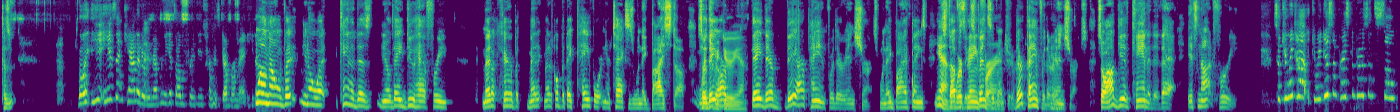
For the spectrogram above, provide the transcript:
because, Well, he, he's in Canada. Remember, he gets all the freebies from his government. Well, no, but you know what? Canada's, you know, they do have free medical care, but med- medical, but they pay for it in their taxes when they buy stuff. So which they we are do, yeah, they they're they are paying for their insurance when they buy things. yeah. stuff we're is paying for expensive our up there. insurance. They're paying for their Yeah. insurance. So I'll give Canada that. It's not free. So can we talk? Can we do some price comparisons? So,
